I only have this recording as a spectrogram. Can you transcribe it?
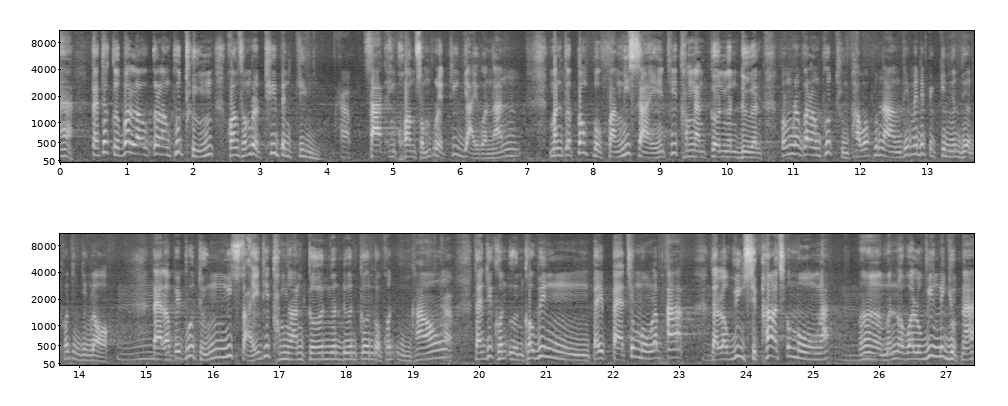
อ่าแต่ถ้าเกิดว่าเรากำลังพูดถึงความสำเร็จที่เป็นจริงครับ ศาสตร์แห่งความสำเร็จที่ใหญ่กว่านั้น มันก็ต้องปลูกฝังนิสัยที่ทำงานเกินเงินเดือน ผมเรากำลังพูดถึงภาวะผู้นำที่ไม่ได้ไปกินเงินเดือนเขาจริงๆหรอก แต่เราไปพูดถึงนิสัยที่ทำงานเกินเงินเดือนเกินกว่าคนอื่นเขาครับแทนที่คนอื่นเขาวิ่งไป 8 ชั่วโมงแล้วพัก แต่เราวิ่ง 15 ชั่วโมงนะเออเหมือนว่าเราวิ่งไม่หยุดนะ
